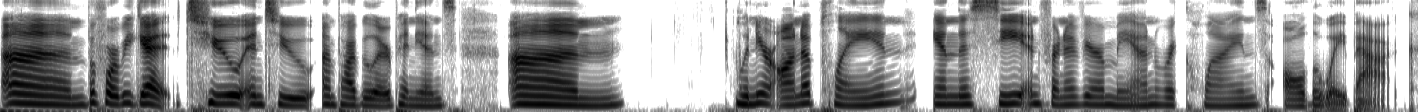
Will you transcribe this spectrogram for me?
Um, before we get too into unpopular opinions, um, when you're on a plane and the seat in front of your man reclines all the way back,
